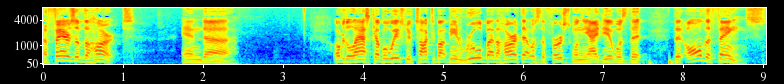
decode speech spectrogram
affairs of the heart. And uh, over the last couple of weeks, we've talked about being ruled by the heart. That was the first one. The idea was that, that all the things,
